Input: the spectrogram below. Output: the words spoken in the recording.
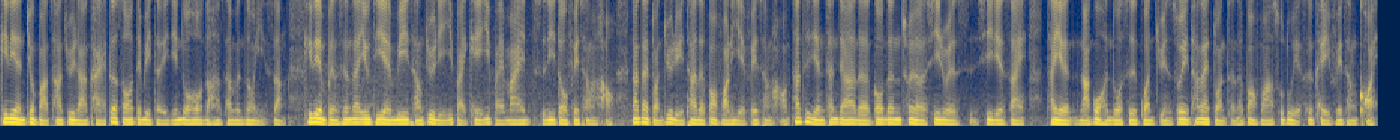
，Kilian 就把差差距拉开。这时候 David 已经落后到他三分钟以上。Kilian 本身在 UTMB 长距离一百 K 一百。麦实力都非常的好，那在短距离他的爆发力也非常好。他之前参加的 Golden Trail Series 系列赛，他也拿过很多次冠军，所以他在短程的爆发速度也是可以非常快。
